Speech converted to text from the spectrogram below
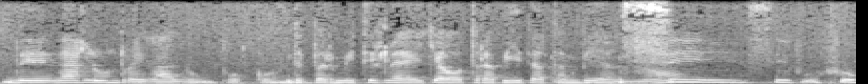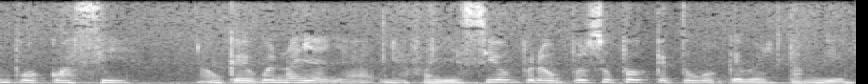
de darle un regalo un poco. De permitirle a ella otra vida también, ¿no? Sí, sí, fue un poco así. Aunque bueno, ella ya, falleció, pero pues supongo que tuvo que ver también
